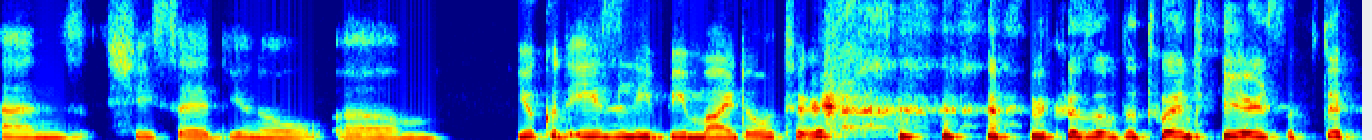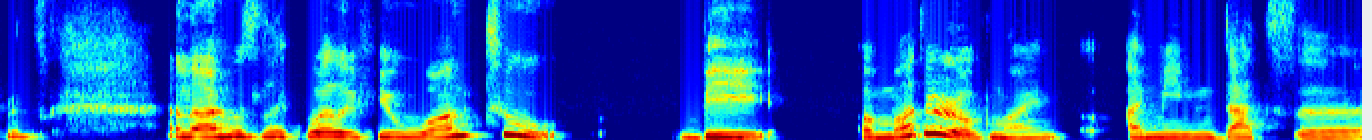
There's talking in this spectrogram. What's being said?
And she said you know um, you could easily be my daughter because of the 20 years of difference. And i was like well if you want to be a mother of mine i mean that's uh,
